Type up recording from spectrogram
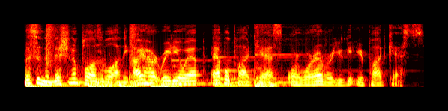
Listen to Mission Implausible on the iHeartRadio app, Apple Podcasts, or wherever you get your podcasts.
